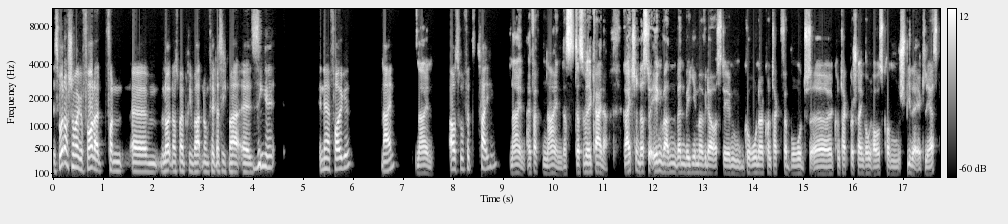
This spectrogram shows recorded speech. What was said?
Es wurde auch schon mal gefordert von, ähm, Leuten aus meinem privaten Umfeld, dass ich mal, äh, singe in der Folge. Nein? Nein. Ausrufezeichen. Nein, einfach nein, das das will keiner. Reicht schon, dass du irgendwann, wenn wir hier mal wieder aus dem Corona-Kontaktverbot, äh, Kontaktbeschränkung rauskommen, Spiele erklärst.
